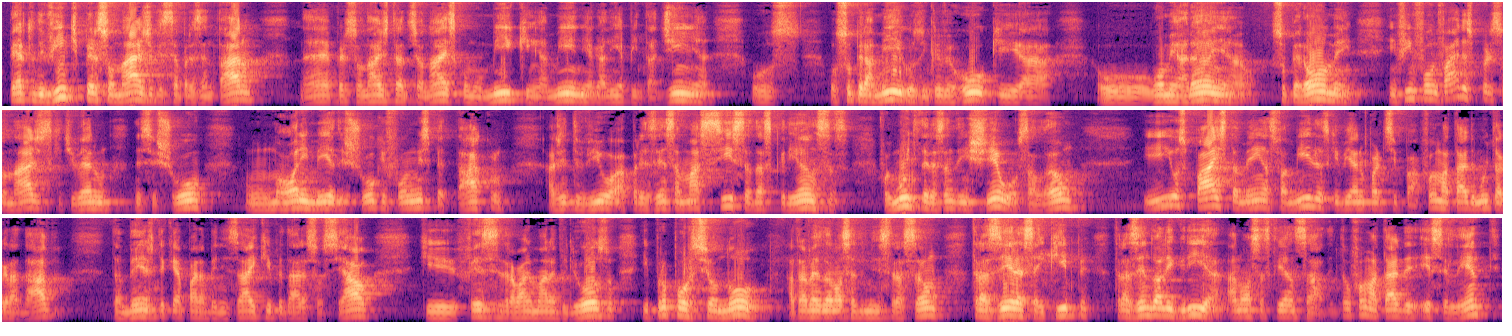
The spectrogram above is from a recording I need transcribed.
perto de 20 personagens que se apresentaram, né? personagens tradicionais como o Mickey, a Minnie, a Galinha Pintadinha, os, os Super Amigos, o Incrível Hulk, a, o Homem-Aranha, Super-Homem, enfim, foram vários personagens que tiveram nesse show uma hora e meia de show, que foi um espetáculo. A gente viu a presença maciça das crianças, foi muito interessante, encheu o salão. E os pais também, as famílias que vieram participar. Foi uma tarde muito agradável. Também a gente quer parabenizar a equipe da área social, que fez esse trabalho maravilhoso e proporcionou, através da nossa administração, trazer essa equipe, trazendo alegria às nossas criançadas. Então foi uma tarde excelente,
